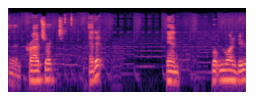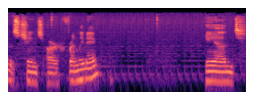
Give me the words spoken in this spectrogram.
and then project, edit, and what we want to do is change our friendly name and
